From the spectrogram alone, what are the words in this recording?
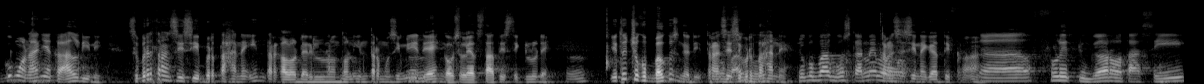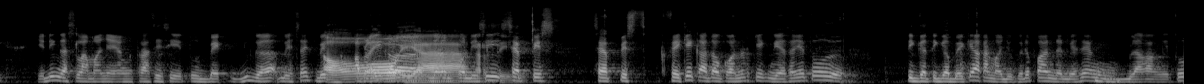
Gue mau nanya ke Aldi nih, sebenarnya transisi bertahannya Inter kalau dari lu nonton Inter musim ini Hmm. deh, nggak usah lihat statistik dulu deh. Itu cukup bagus nggak di transisi bertahannya? Cukup bagus karena emang Transisi negatif. eh, fluid juga rotasi. Jadi nggak selamanya yang transisi itu back juga, biasanya back Oh, apalagi kalau iya, dalam kondisi ngerti. set piece set piece free kick atau corner kick biasanya tuh tiga-tiga backnya akan maju ke depan dan biasanya yang Hmm. belakang itu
